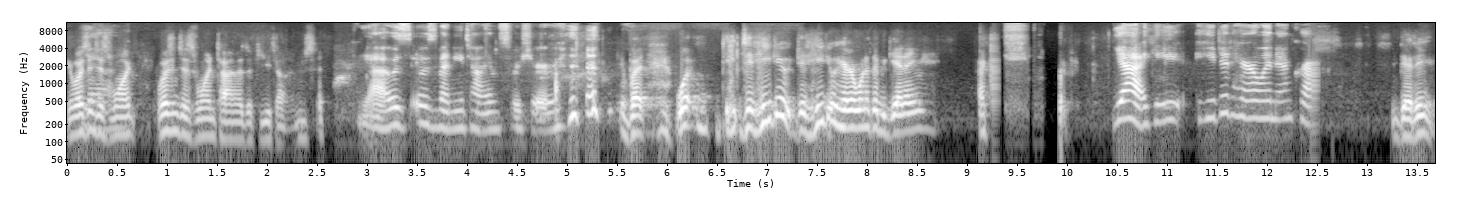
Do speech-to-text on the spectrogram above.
It wasn't just one. It wasn't just one time. It was a few times. Yeah, it was it was many times for sure. But what did he do? Did he do heroin at the beginning? I, yeah, he he did heroin and crack. did he?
